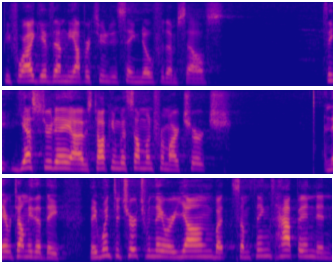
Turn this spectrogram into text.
before I give them the opportunity to say no for themselves. See, yesterday I was talking with someone from our church, and they were telling me that they, they went to church when they were young, but some things happened, and,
